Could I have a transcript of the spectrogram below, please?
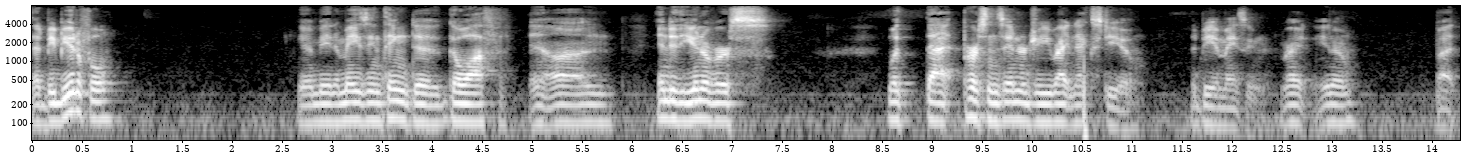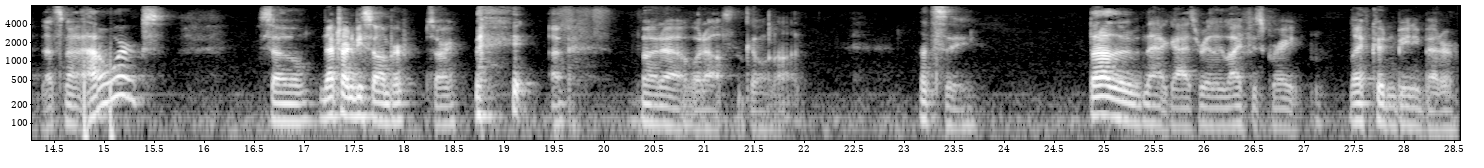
that'd be beautiful. It'd be an amazing thing to go off on into the universe with that person's energy right next to you. It'd be amazing, right? You know? But that's not how it works. So, not trying to be somber, sorry. uh, but uh, what else is going on? Let's see. But other than that, guys, really, life is great. Life couldn't be any better.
